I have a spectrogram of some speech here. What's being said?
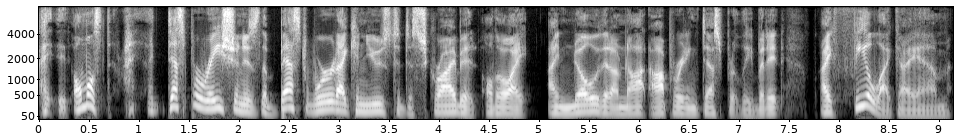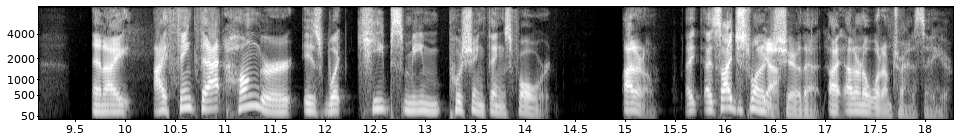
I, almost I, desperation is the best word I can use to describe it. Although I I know that I'm not operating desperately, but it I feel like I am, and I I think that hunger is what keeps me pushing things forward. I don't know. I, so I just wanted yeah. to share that. I, I don't know what I'm trying to say here.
